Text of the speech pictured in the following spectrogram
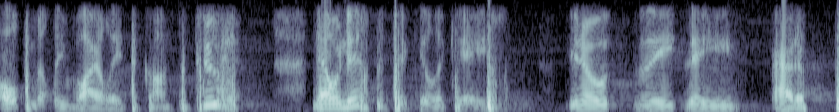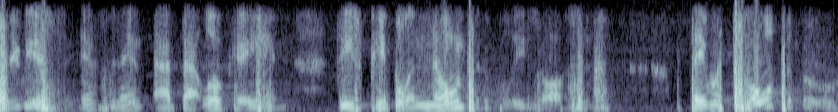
ultimately violate the Constitution. Now, in this particular case, you know, they they had a previous incident at that location. These people are known to the police officers. They were told to move.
